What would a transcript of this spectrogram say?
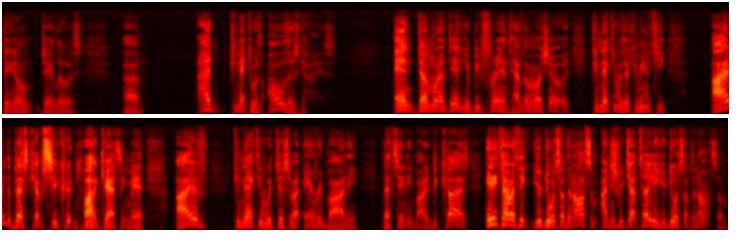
Daniel J. Lewis. Uh, I had connected with all of those guys and done what I did. You know, be friends, have them on my show, uh, connected with their community. I'm the best kept secret in podcasting, man. I've connected with just about everybody that's anybody because anytime I think you're doing something awesome, I just reach out and tell you you're doing something awesome.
